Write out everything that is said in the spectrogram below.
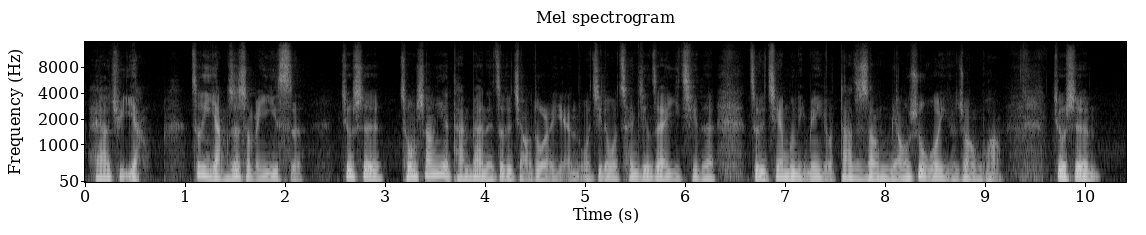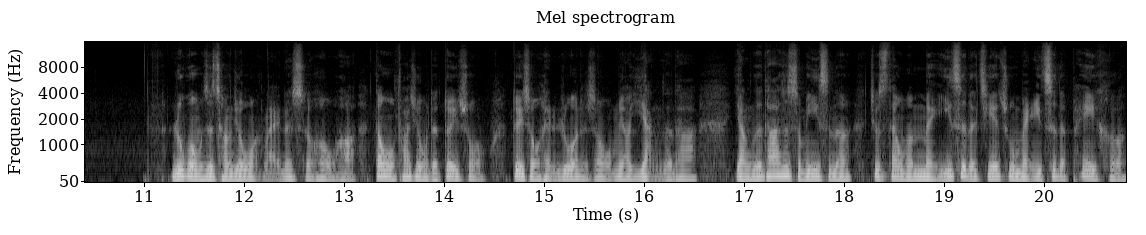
还要去养。这个养是什么意思？就是从商业谈判的这个角度而言，我记得我曾经在一期的这个节目里面有大致上描述过一个状况，就是如果我们是长久往来的时候，哈，当我发现我的对手对手很弱的时候，我们要养着他，养着他是什么意思呢？就是在我们每一次的接触、每一次的配合、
